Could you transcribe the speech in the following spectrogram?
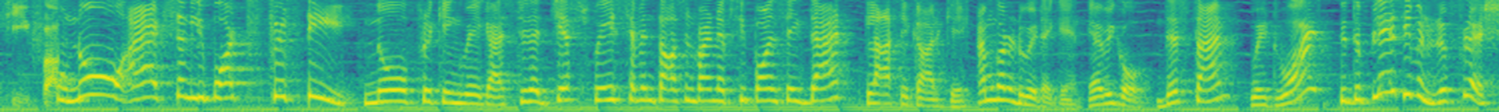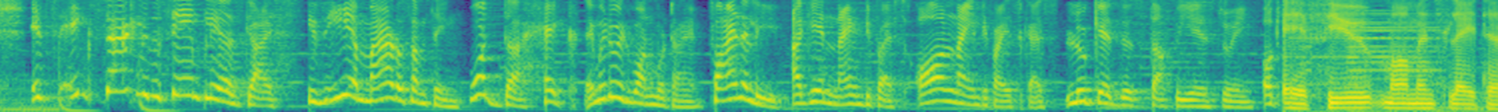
He Oh no, I accidentally bought 50. No freaking way, guys. Did I just waste 7,500 FC points like that? Classic RK. I'm gonna do it again. Here we go. This time, wait, what? Did the players even refresh? It's exactly the same players, guys. Is EM mad or something? What the heck? Let me do it one more time. Finally, again 95s. All 95s, guys. Look at this stuff he is doing. Okay. A few moments later.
